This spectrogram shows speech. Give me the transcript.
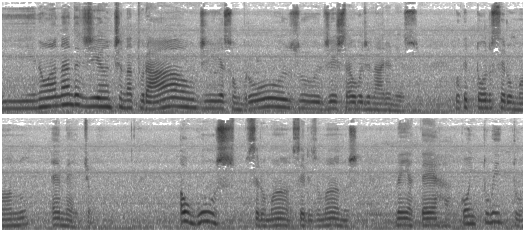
E não há nada de antinatural, de assombroso, de extraordinário nisso, porque todo ser humano é médium. Alguns ser humano, seres humanos vêm à Terra com o intuito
